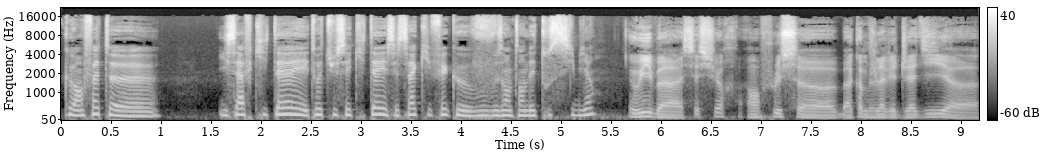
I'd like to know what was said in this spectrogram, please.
que en fait, euh, ils savent qui t'es et toi tu sais qui t'es et c'est ça qui fait que vous vous entendez tous si bien. Oui, bah c'est sûr. En plus, euh, bah, comme je l'avais déjà dit, euh,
